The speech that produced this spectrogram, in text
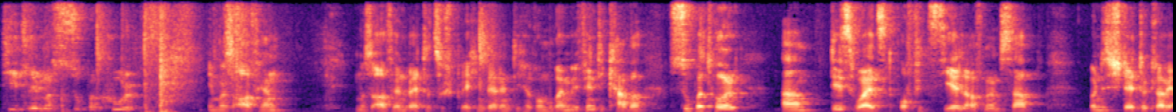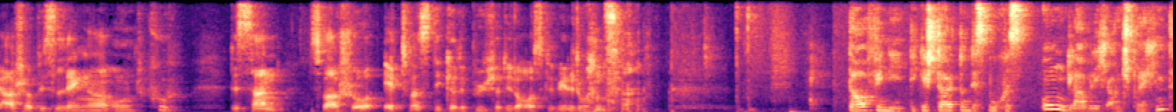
Titel immer super cool. Ich muss aufhören, ich muss aufhören weiter zu sprechen, während ich herumräume. Ich finde die Cover super toll. Ähm, das war jetzt offiziell auf meinem Sub und es steht da glaube ich auch schon ein bisschen länger und puh, das sind zwar schon etwas dickere Bücher, die da ausgewählt worden sind. Da finde ich die Gestaltung des Buches unglaublich ansprechend,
